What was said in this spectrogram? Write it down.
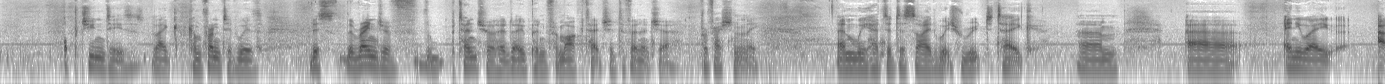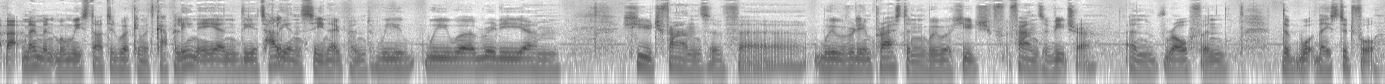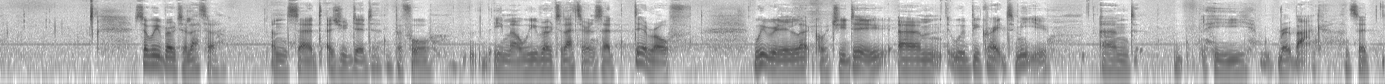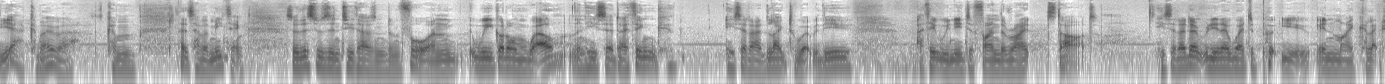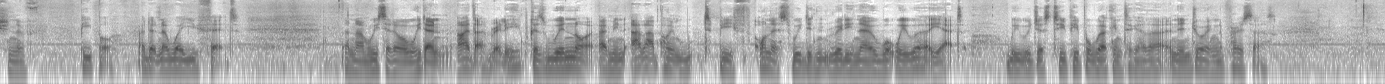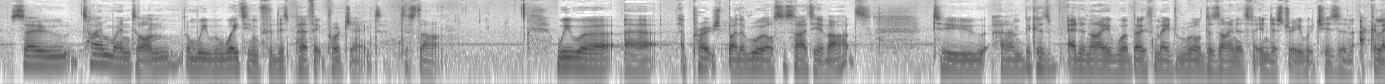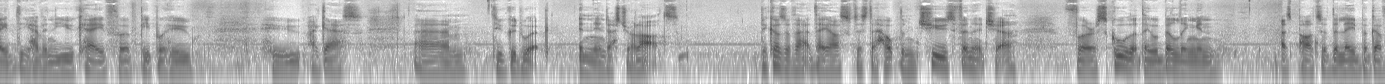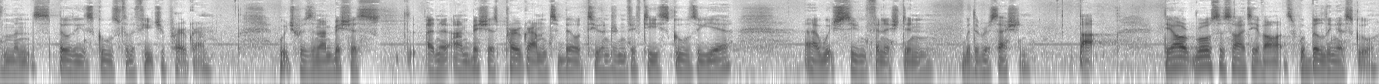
opportunities, like confronted with this, the range of the potential had opened from architecture to furniture professionally. And we had to decide which route to take. Um, uh, anyway, at that moment when we started working with Cappellini and the Italian scene opened, we we were really um, huge fans of. Uh, we were really impressed, and we were huge fans of Vitra and Rolf and the, what they stood for. So we wrote a letter and said, as you did before email, we wrote a letter and said, Dear Rolf, we really like what you do. Um, it would be great to meet you. And he wrote back and said, Yeah, come over. Come, let's have a meeting. So this was in 2004, and we got on well. And he said, I think, he said, I'd like to work with you. I think we need to find the right start. He said, I don't really know where to put you in my collection of people. I don't know where you fit. And um, we said, oh, we don't either, really, because we're not, I mean, at that point, to be honest, we didn't really know what we were yet. We were just two people working together and enjoying the process. So time went on, and we were waiting for this perfect project to start. We were uh, approached by the Royal Society of Arts to, um, because Ed and I were both made Royal Designers for Industry, which is an accolade that you have in the UK for people who, who I guess, um, do good work in the industrial arts. Because of that, they asked us to help them choose furniture for a school that they were building in as part of the Labour government's Building Schools for the Future programme, which was an ambitious, an ambitious programme to build 250 schools a year, uh, which soon finished in with the recession. But the Royal Society of Arts were building a school.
